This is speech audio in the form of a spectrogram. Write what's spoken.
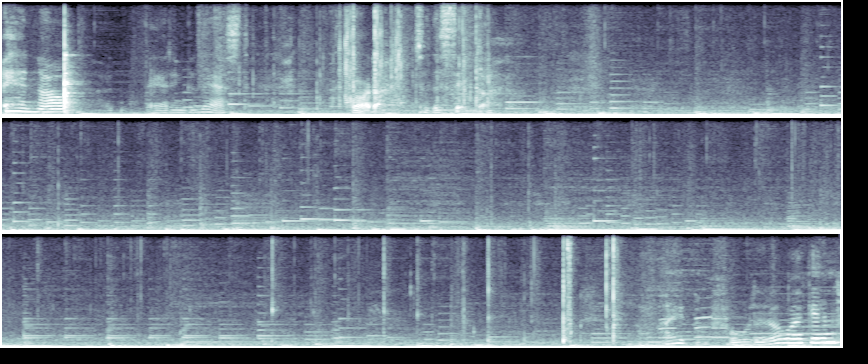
And now adding the last butter to the center. Again.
